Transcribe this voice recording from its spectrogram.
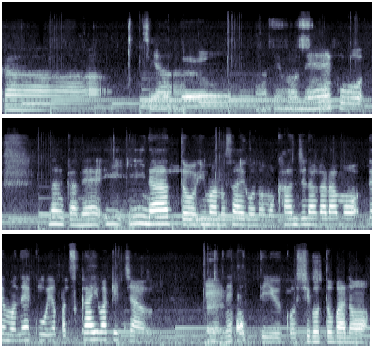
かそうなんだよ。まあでもねこうなんかねいいいいなと今の最後のも感じながらもでもねこうやっぱ使い分けちゃうよね、っていうこう仕事場の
